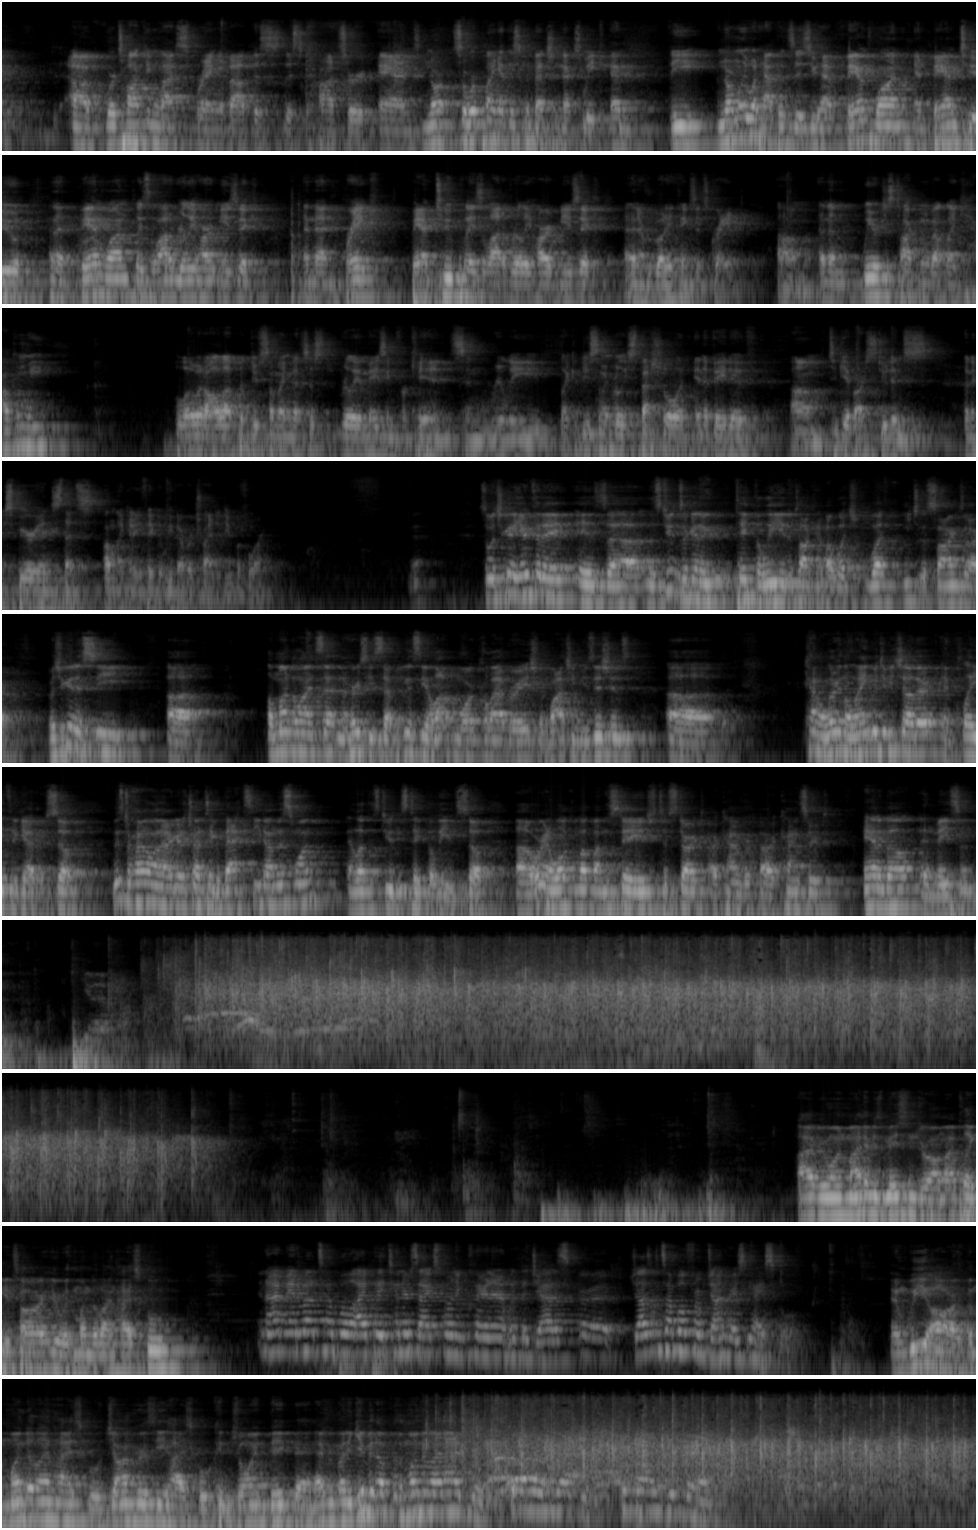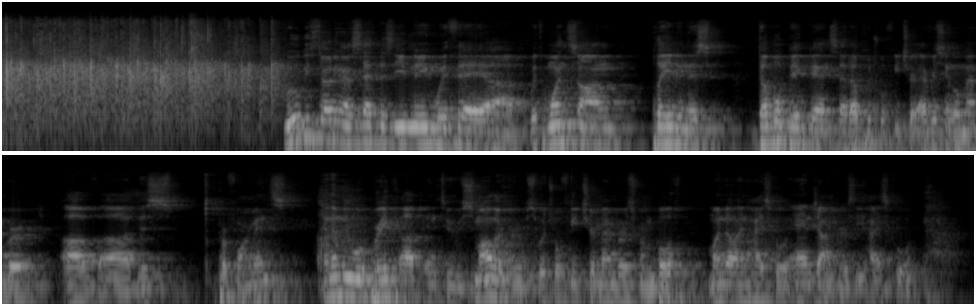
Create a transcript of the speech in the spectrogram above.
uh, were talking last spring about this this concert, and nor- so we're playing at this convention next week. And the normally what happens is you have band one and band two, and then band one plays a lot of really hard music, and then break. Band two plays a lot of really hard music, and then everybody thinks it's great. Um, and then we were just talking about like how can we blow it all up and do something that's just really amazing for kids and really like do something really special and innovative um, to give our students an experience that's unlike anything that we've ever tried to do before. So what you're going to hear today is uh, the students are going to take the lead in talking about what, what each of the songs are. But you're going to see uh, a Mundelein set and a Hersey set. You're going to see a lot more collaboration, watching musicians uh, kind of learn the language of each other and play together. So Mr. Hile and I are going to try to take a back seat on this one and let the students take the lead. So uh, we're going to welcome up on the stage to start our, our concert Annabelle and Mason. Hi everyone, my name is Mason Jerome. I play guitar here with Mundelein High School. And I'm Annabelle Temple. I play tenor saxophone and clarinet with the jazz uh, jazz ensemble from John Hersey High School. And we are the Mundelein High School, John Hersey High School conjoined big band. Everybody give it up for the Mundelein High School, John Hersey High School big band. We'll be starting our set this evening with a uh, with one song played in this double big band setup, which will feature every single member of uh, this performance. And then we will break up into smaller groups, which will feature members from both Mundelein High School and John Hersey High School.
